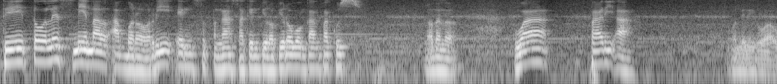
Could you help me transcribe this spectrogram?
ditulis minal abrori ing setengah saking piro-piro wong kang bagus. Ngoten lho wa bari'ah ini wow.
